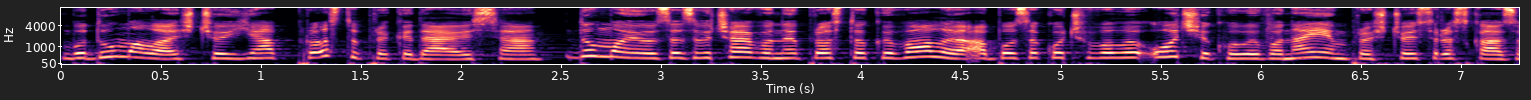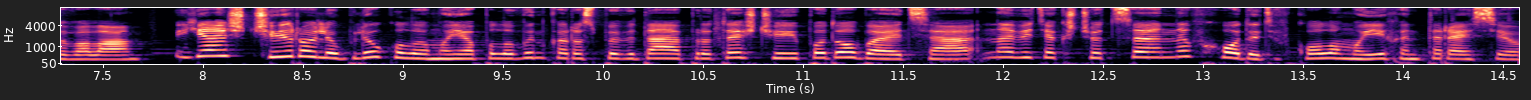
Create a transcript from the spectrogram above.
бо думала, що я просто прикидаюся. Думаю, зазвичай вони просто кивали або закочували очі, коли вона їм про щось розказувала. Я щиро люблю, коли моя половинка розповідає про те, що їй подобається, навіть якщо це не входить в коло моїх інтересів.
